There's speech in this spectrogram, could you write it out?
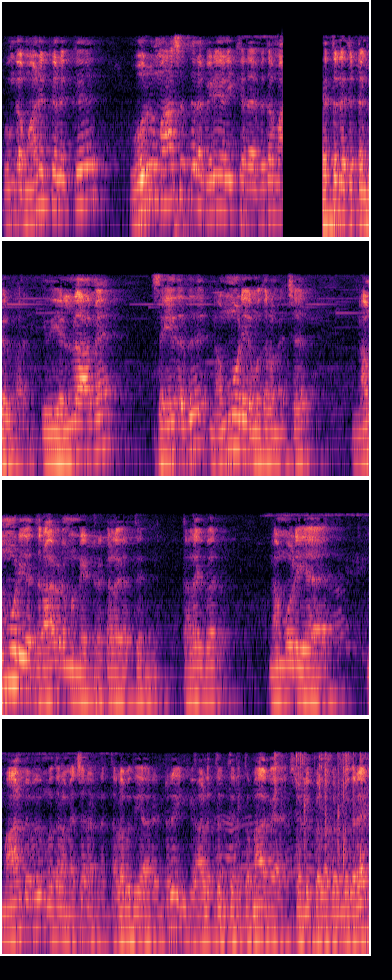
உங்க மனுக்களுக்கு ஒரு மாசத்துல விடையளிக்கிற விதமா எத்தனை திட்டங்கள் பாருங்க. இது எல்லாமே செய்தது நம்முடைய முதலமைச்சர் நம்முடைய திராவிட முன்னேற்ற கழகத்தின் தலைவர் நம்முடைய மாண்புமிகு முதலமைச்சர் அண்ணன் தளபதியார் என்று இங்கு அழுத்தம் திருத்தமாக சொல்லிக்கொள்ள விரும்புகிறேன்.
